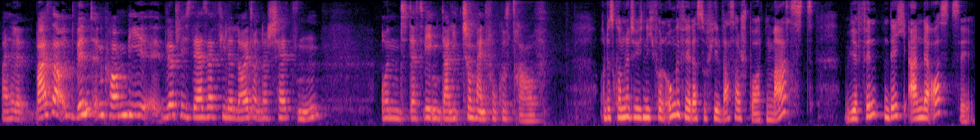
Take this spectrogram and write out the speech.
weil Wasser und Wind in Kombi wirklich sehr, sehr viele Leute unterschätzen. Und deswegen, da liegt schon mein Fokus drauf. Und es kommt natürlich nicht von ungefähr, dass du viel Wassersport machst. Wir finden dich an der Ostsee.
